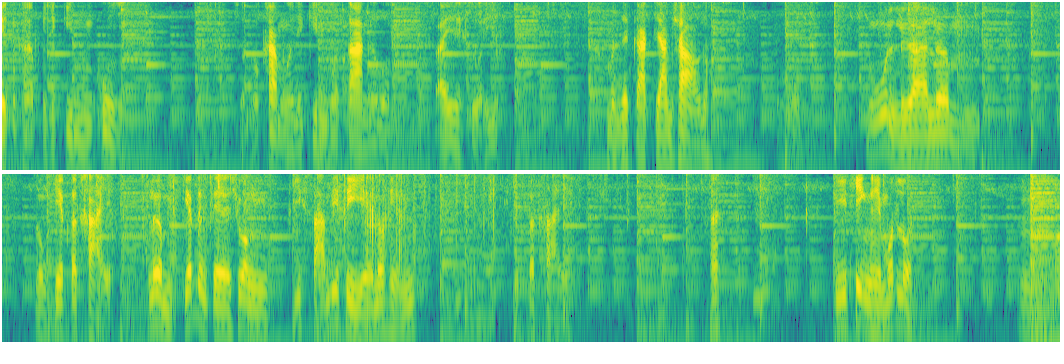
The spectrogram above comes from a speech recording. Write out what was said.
ดึกๆครับก็จะกินกุ้ง ส่วนหัวค่ำก็จะกินหัวตาลครับผมไซส์สวยอยู่บรรยากาศยามเช้าเนาะนู้นเรือเริ่มลงเก็บตะข่าย เริ่มเก็บตั้งแต่ช่วงที่สามที่สี่เนาะเห็นเก็บตะข่าย ฮะตีทิ้งให้หมดหลดอืม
